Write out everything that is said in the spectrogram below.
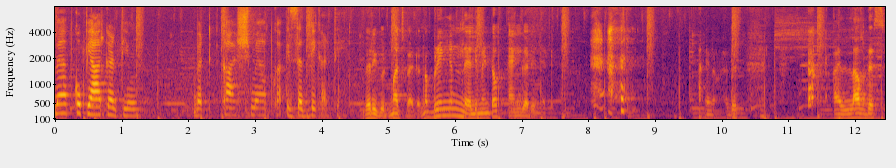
मैं आपको प्यार करती हूँ बट काश मैं आपका इज़्ज़त भी करती। हूँ Very good, much better. Now bring in an element of anger in it. I know this. I love this.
